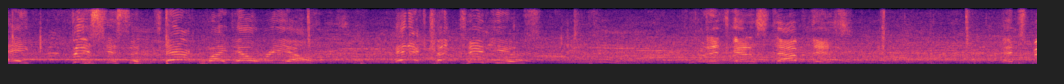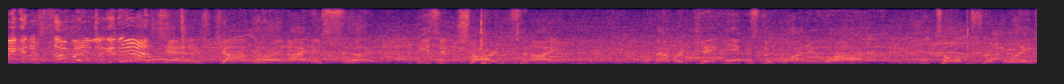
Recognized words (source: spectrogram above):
A vicious attack by Del Rio. And it continues. Somebody's got to stop this. And speaking of somebody, look at this. Yeah, there's John Laurinaitis. Uh, he's in charge tonight. Remember, King, he was the one who uh, who told Triple H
